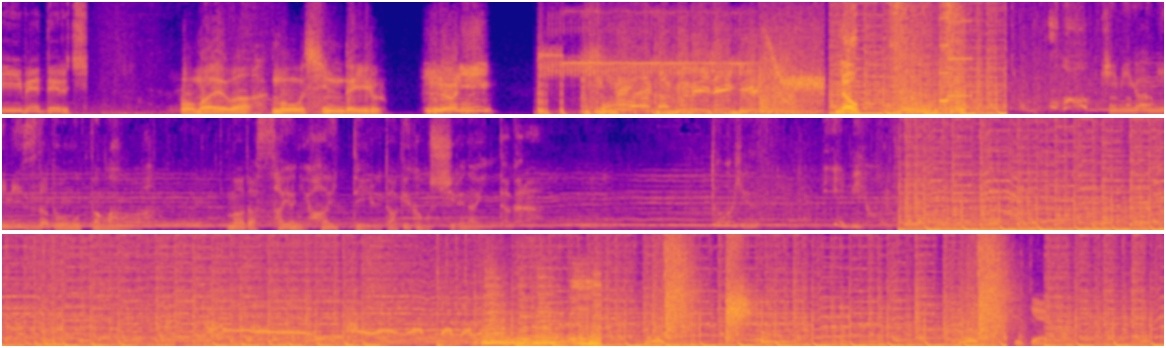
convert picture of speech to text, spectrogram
リーベ・デルチお前はもう死んでいる。何？君がミミズだと思ったものはまだ鞘に入っているだけかもしれないんだから。どういう意味を？is dead.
